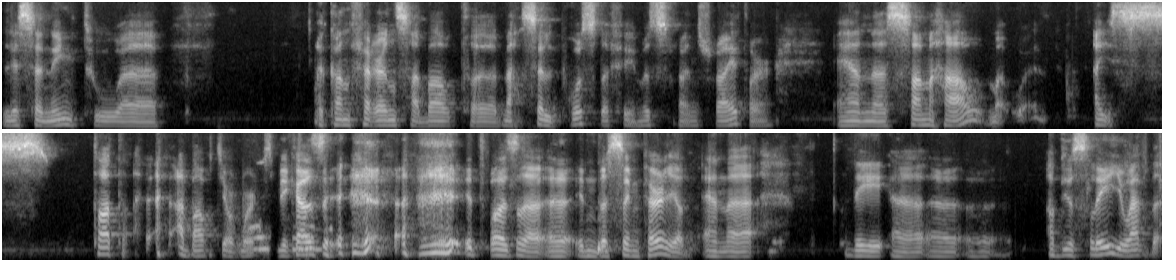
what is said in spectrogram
listening to uh, a conference about uh, Marcel Proust, the famous French writer, and uh, somehow I thought about your works because it was uh, uh, in the same period, and uh, the uh, uh, obviously you have the.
